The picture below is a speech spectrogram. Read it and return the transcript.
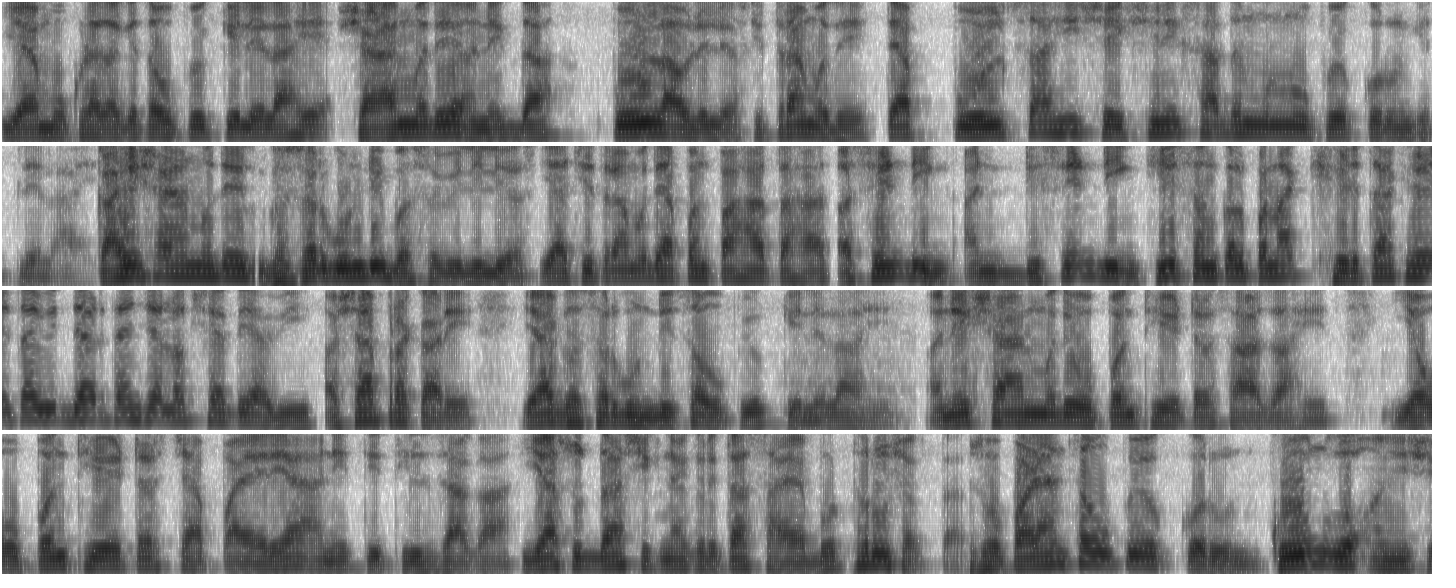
या मोकळ्या जागेचा उपयोग केलेला आहे. शाळांमध्ये अनेकदा पोल लावलेले असतात. चित्रामध्ये त्या पोलचाही शैक्षणिक साधन म्हणून उपयोग करून घेतलेला आहे. काही शाळांमध्ये घसरगुंडी बसविलेली असते. या चित्रामध्ये आपण पाहत आहात असेंडिंग आणि डिसेंडिंग ही संकल्पना खेळता खेळता विद्यार्थ्यांच्या लक्षात यावी अशा प्रकारे या घसरगुंडीचा उपयोग केलेला आहे. अनेक शाळांमध्ये ओपन थिएटर्स आज आहेत. या ओपन थिएटर्सच्या पायऱ्या आणि तेथील जागा या सुद्धा शिकण्याकरिता सहाय्यभूत ठरू शकतात. झोपाळ्यांचा उपयोग करून कोण व अंश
